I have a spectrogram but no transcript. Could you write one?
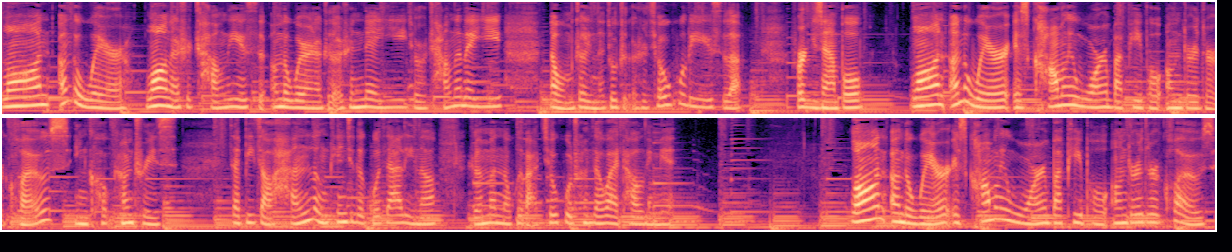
Long underwear, long 呢是长的意思，underwear 呢指的是内衣，就是长的内衣。那我们这里呢就指的是秋裤的意思了。For example, long underwear is commonly worn by people under their clothes in cold countries。在比较寒冷天气的国家里呢，人们呢会把秋裤穿在外套里面。Long underwear is commonly worn by people under their clothes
